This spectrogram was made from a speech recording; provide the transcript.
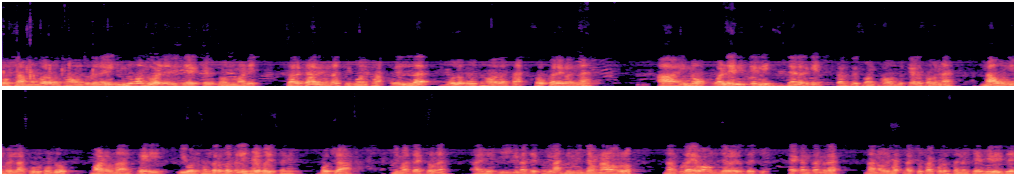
ಬಹುಶಃ ಮುಂಬರುವಂತಹ ಒಂದು ದಿನ ಇನ್ನೂ ಒಂದು ಒಳ್ಳೆ ರೀತಿಯ ಕೆಲಸವನ್ನು ಮಾಡಿ ಸರ್ಕಾರದಿಂದ ಸಿಗುವಂತಹ ಎಲ್ಲ ಮೂಲಭೂತವಾದಂತಹ ಸೌಕರ್ಯಗಳನ್ನ, ಆ, ಇನ್ನೂ ಒಳ್ಳೆ ರೀತಿಯಲ್ಲಿ ಜನರಿಗೆ ಕಲ್ಪಿಸುವಂತಹ ಒಂದು ಕೆಲಸವನ್ನ ನಾವು ನೀವೆಲ್ಲ ಕೂಡಿಕೊಂಡು ಮಾಡೋಣ ಅಂತ ಹೇಳಿ ಈ ಒಂದು ಸಂದರ್ಭದಲ್ಲಿ ಹೇಳಿ ಬಯಸ್ತೇನೆ ಬಹುಶಃ ನಿಮ್ಮ ಅಧ್ಯಕ್ಷರ ಈಗಿನ ಅಧ್ಯಕ್ಷರಲ್ಲ ಹಿಂದಿನ ಜಮನಾಳವರು ನಾನು ಕೂಡ ಯಾವಾಗ ಜಗಳ ಇರ್ತೈತಿ. ಯಾಕಂತಂದ್ರೆ ನಾನು ಅವ್ರಿಗೆ ಹತ್ತು ಲಕ್ಷ ರೂಪಾಯಿ ಕೊಡಿಸ್ತೇನೆ ಅಂತ ಹೇಳಿ ಹೇಳಿದ್ದೆ.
